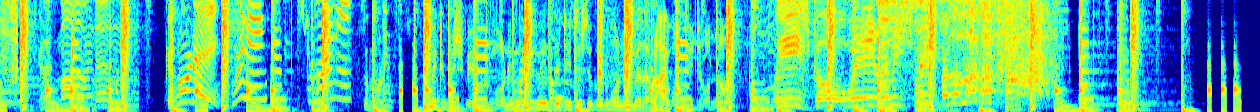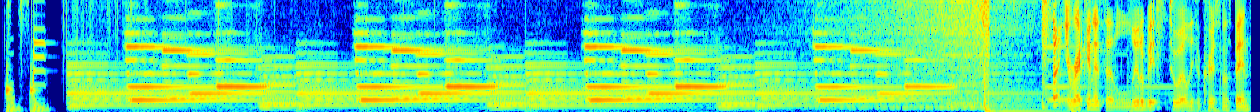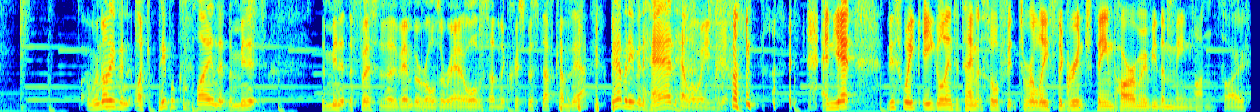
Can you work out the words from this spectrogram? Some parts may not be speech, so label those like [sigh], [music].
Good morning. Good morning. Morning. Good morning. Good morning. You mean to wish me a good morning when you mean that it is a good morning whether I want it or not? Please go away. Let me speak for the love of reckon it's a little bit too early for Christmas, Ben? We're not even like people complain that the minute the minute the first of November rolls around, all of a sudden the Christmas stuff comes out. [laughs] we haven't even had Halloween yet. [laughs] And yet, this week, Eagle Entertainment saw fit to release the Grinch-themed horror movie, The Mean One. So,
